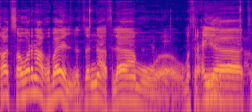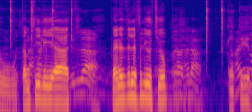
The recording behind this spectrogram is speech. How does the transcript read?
قد صورناه قبيل. نزلناه أفلام و- ومسرحيات وتمثيليات. فنزلنا في اليوتيوب. كثير.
